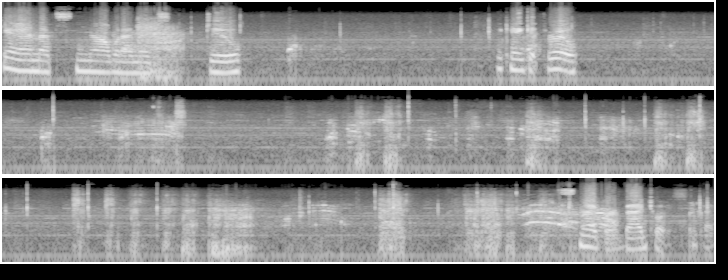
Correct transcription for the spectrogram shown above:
Again, that's not what I meant to do. I can't get through. Sniper, bad choice. Okay.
